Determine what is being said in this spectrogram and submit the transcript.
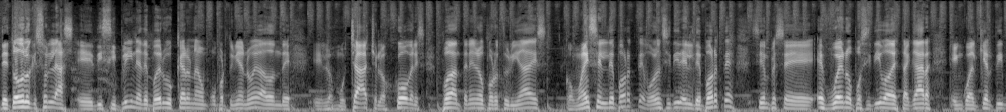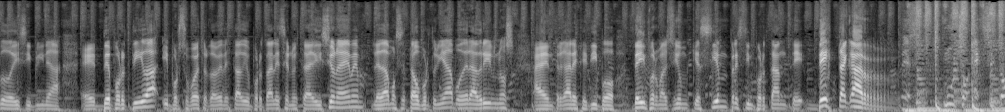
de todo lo que son las eh, disciplinas, de poder buscar una oportunidad nueva donde eh, los muchachos, los jóvenes puedan tener oportunidades como es el deporte, volver a insistir, el deporte siempre se, es bueno, positivo a destacar en cualquier tipo de disciplina eh, deportiva y por supuesto a través de Estadio Portales en nuestra edición AM le damos esta oportunidad de poder abrirnos a entregar este tipo de información que siempre es importante destacar. Mucho éxito,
